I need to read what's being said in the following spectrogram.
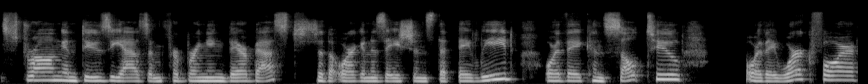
strong enthusiasm for bringing their best to the organizations that they lead or they consult to or they work for.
